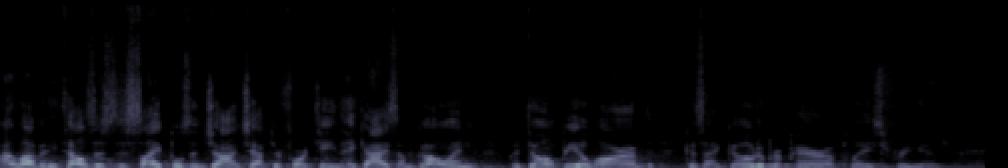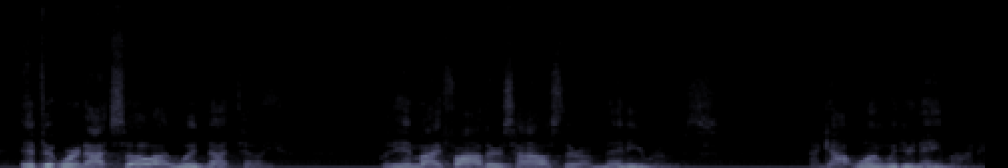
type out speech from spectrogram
I love it. He tells his disciples in John chapter 14, Hey guys, I'm going, but don't be alarmed because I go to prepare a place for you. If it were not so, I would not tell you. But in my Father's house, there are many rooms. I got one with your name on it.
